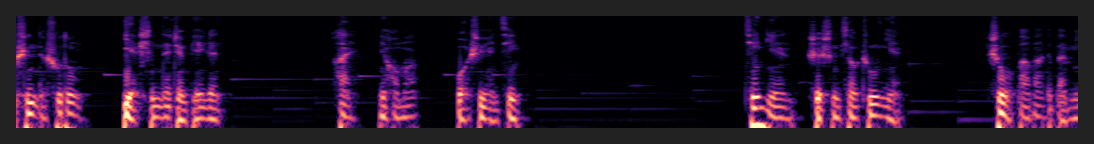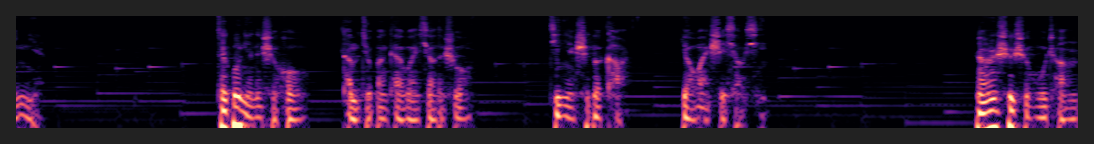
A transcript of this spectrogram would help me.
是你的树洞，也是你的枕边人。嗨，你好吗？我是远近。今年是生肖猪年，是我爸妈的本命年。在过年的时候，他们就半开玩笑地说：“今年是个坎儿，要万事小心。”然而世事无常，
